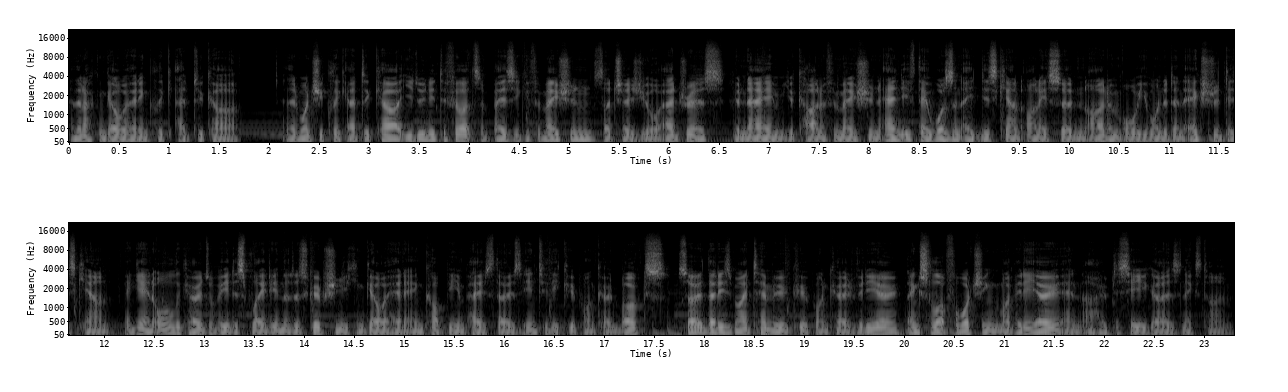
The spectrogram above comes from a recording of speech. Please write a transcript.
and then I can go ahead and click add to cart. And then once you click add to cart, you do need to fill out some basic information such as your address, your name, your card information, and if there wasn't a discount on a certain item or you wanted an extra discount, again, all the codes will be displayed in the description. You can go ahead and copy and paste those into the coupon code box. So that is my Temu coupon code video. Thanks a lot for watching my video and I hope to see you guys next time.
